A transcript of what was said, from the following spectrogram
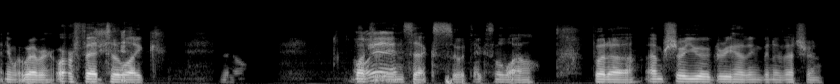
anyway, whatever. Or fed to like, you know, a bunch Oh, yeah. of insects, so it takes a while. But uh, I'm sure you agree, having been a veteran.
